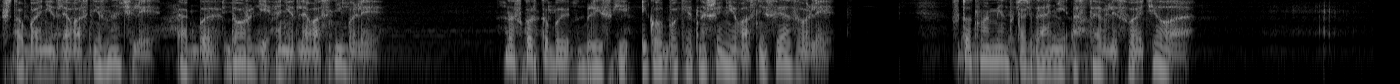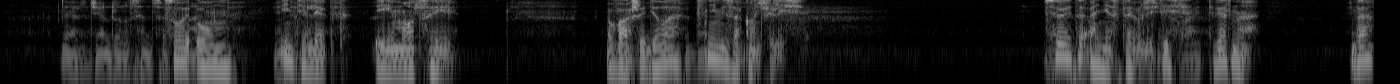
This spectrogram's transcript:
Что бы они для вас ни значили, как бы дороги они для вас ни были, насколько бы близкие и глубокие отношения вас не связывали, в тот момент, когда они оставили свое тело, свой ум, интеллект и эмоции, ваши дела с ними закончились. Все это они оставили здесь, верно? Да?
